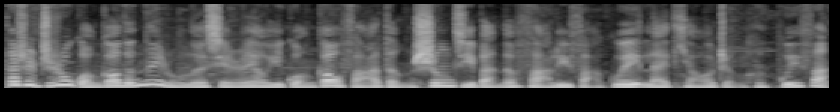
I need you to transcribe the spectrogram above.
但是，植入广告的内容呢，显然要以广告法等升级版的法律法规来调整和规范。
